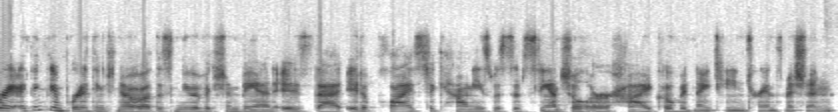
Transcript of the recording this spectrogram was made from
Right. I think the important thing to know about this new eviction ban is that it applies to counties with substantial or high COVID 19 transmission,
